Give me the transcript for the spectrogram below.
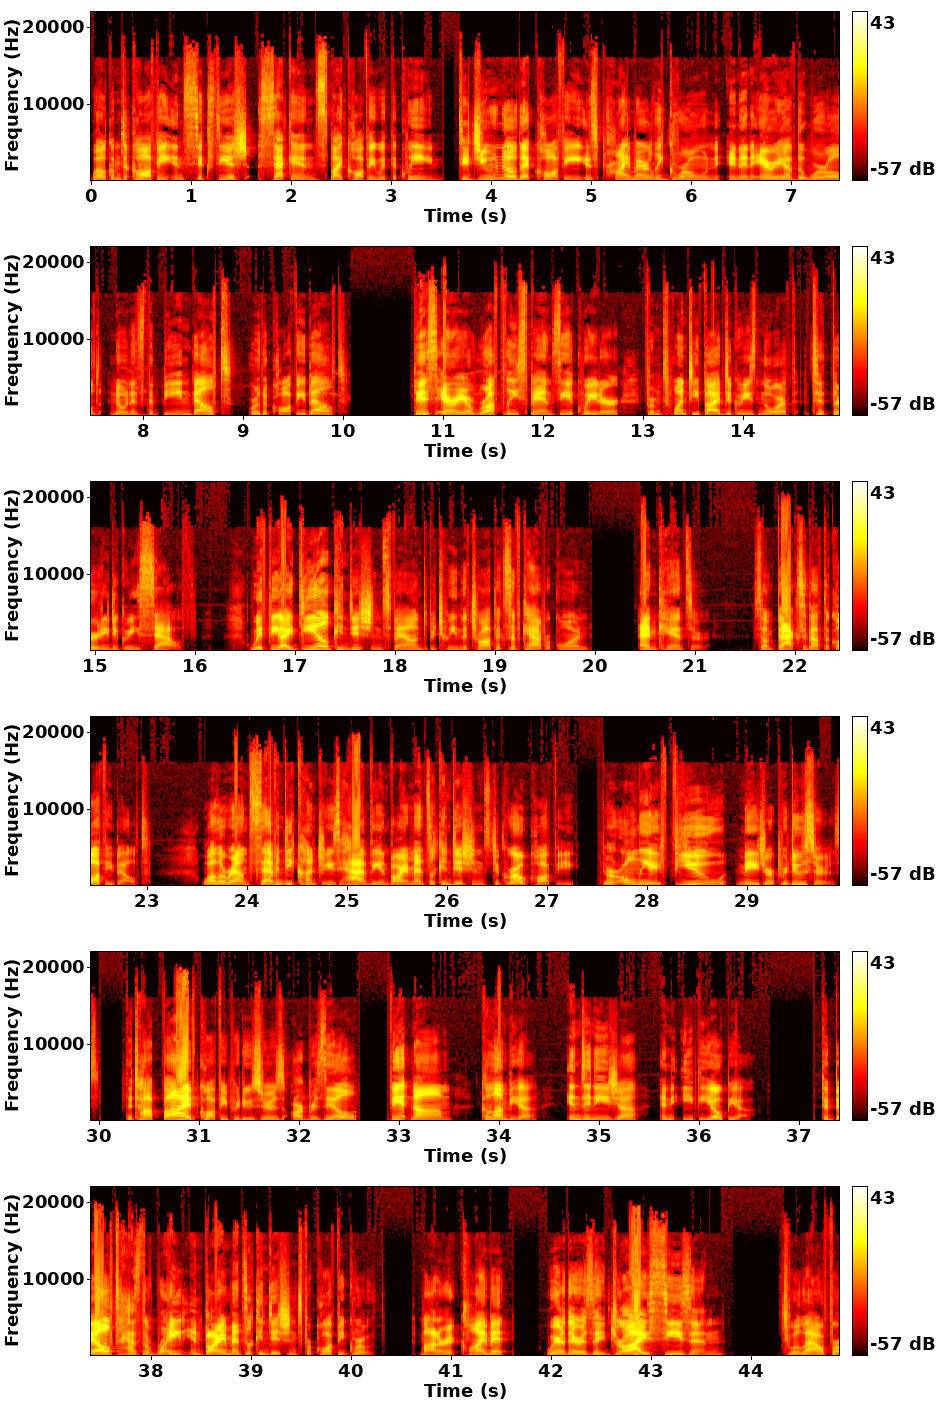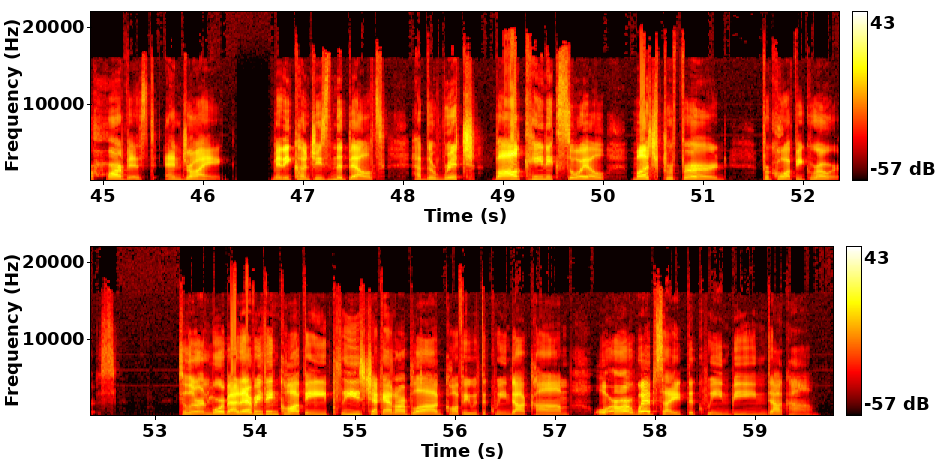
Welcome to Coffee in 60 ish Seconds by Coffee with the Queen. Did you know that coffee is primarily grown in an area of the world known as the Bean Belt or the Coffee Belt? This area roughly spans the equator from 25 degrees north to 30 degrees south, with the ideal conditions found between the tropics of Capricorn and Cancer. Some facts about the Coffee Belt. While around 70 countries have the environmental conditions to grow coffee, there are only a few major producers. The top five coffee producers are Brazil, Vietnam, Colombia, Indonesia, and Ethiopia. The belt has the right environmental conditions for coffee growth moderate climate, where there is a dry season to allow for harvest and drying. Many countries in the belt have the rich volcanic soil much preferred for coffee growers. To learn more about everything coffee, please check out our blog, coffeewiththequeen.com, or our website, thequeenbean.com.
